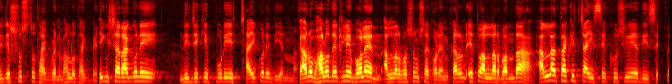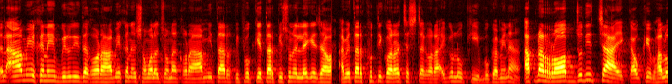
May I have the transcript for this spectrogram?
নিজে সুস্থ থাকবেন, ভালো থাকবেন। হিংসার আগুনে নিজেকে পুড়িয়ে ছাই করে দিয়েন না। কারও ভালো দেখলে বলেন, আল্লাহর প্রশংসা করেন, কারণ এ তো আল্লাহর বান্দা। আল্লাহ তাকে চাইছে, খুশি হয়ে দিয়েছে। তাহলে আমি এখানে বিরোধিতা করা, আমি এখানে সমালোচনা করা, আমি তার বিপক্ষে, তার পিছনে লেগে যাওয়া আমি তার ক্ষতি করার চেষ্টা করা, এগুলো কি বোকামি না? আপনার রব যদি চায় কাউকে ভালো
